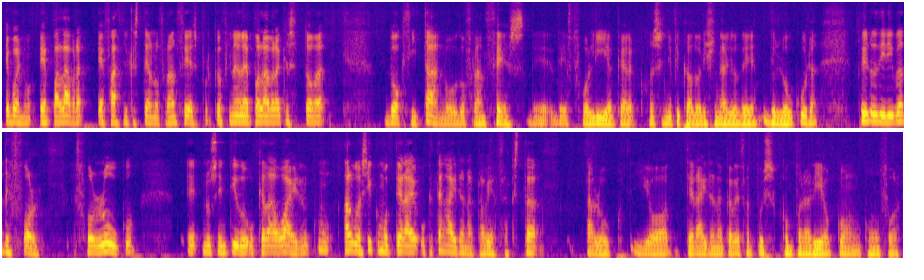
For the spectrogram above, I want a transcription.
E bueno, é palabra, é fácil que estea no francés, porque ao final é palabra que se toma do occitano ou do francés de, de folía, que era con significado originario de, de loucura, pero deriva de fol, for louco eh, no sentido o que dá o aire, como, algo así como ter aire, o que ten aire na cabeza, que está está louco. E o ter aire na cabeza, pois, compararía con, con o for.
